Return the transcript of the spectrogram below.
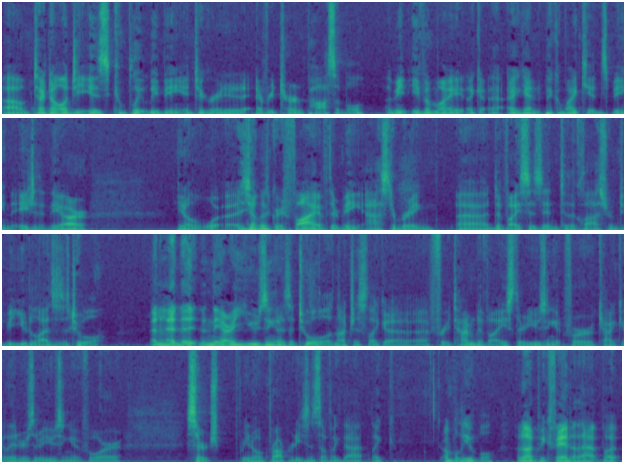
Um, technology is completely being integrated at every turn possible. I mean, even my like uh, again, to pick on my kids being the age that they are, you know, as young as grade five, they're being asked to bring uh, devices into the classroom to be utilized as a tool, and and and they are using it as a tool, not just like a, a free time device. They're using it for calculators. They're using it for search, you know, properties and stuff like that. Like, unbelievable. I'm not a big fan of that, but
